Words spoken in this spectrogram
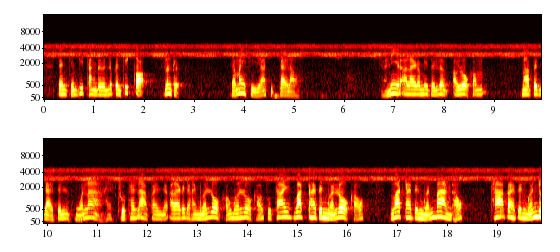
ำเป็นเข็มพิษทางเดินหรือเป็นที่เกาะนั่นเถอะจะไม่เสียจิตใจเราอันนี้อะไรก็มีแต่เรื่องเอาโลกเขามาเป็นใหญ่เป็นหัวหน้าฉุดให้ลากไปอะไรก็อยากให้เหมือนโลกเขาเหมือนโลกเขาสุดท้ายวัดก็ให้เป็นเหมือนโลกเขา วัดก็ให้เป็นเหมือนบ้านเขาพระก็ให้เป็นเหมือนโย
